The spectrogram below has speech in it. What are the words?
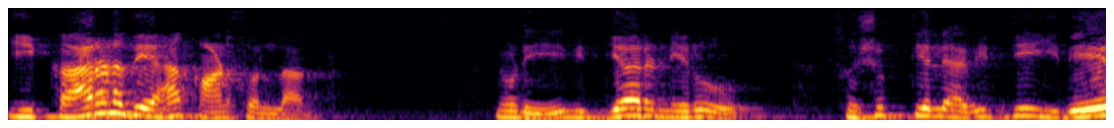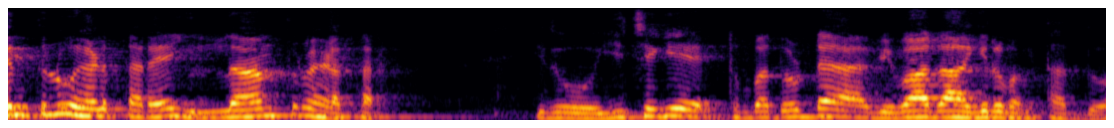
ಈ ಕಾರಣ ದೇಹ ಕಾಣಿಸೋಲ್ಲ ಅಂತ. ನೋಡಿ, ವಿದ್ಯಾರಣ್ಯರು ಸುಷುಪ್ತಿಯಲ್ಲಿ ಅವಿದ್ಯೆ ಇದೆ ಅಂತಲೂ ಹೇಳ್ತಾರೆ, ಇಲ್ಲ ಅಂತಲೂ ಹೇಳ್ತಾರೆ. ಇದು ಈಚೆಗೆ ತುಂಬ ದೊಡ್ಡ ವಿವಾದ ಆಗಿರುವಂಥದ್ದು.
